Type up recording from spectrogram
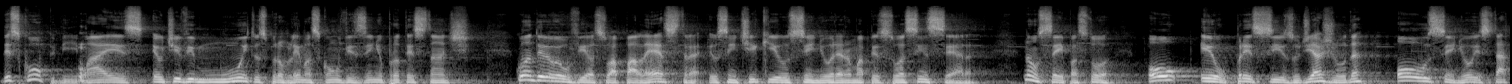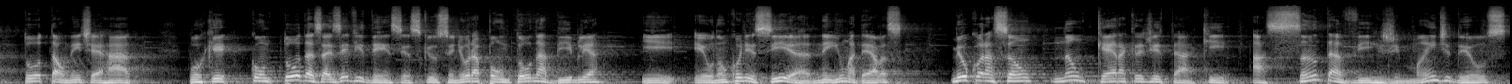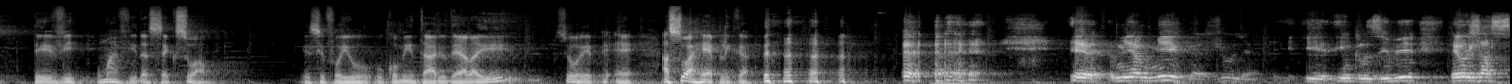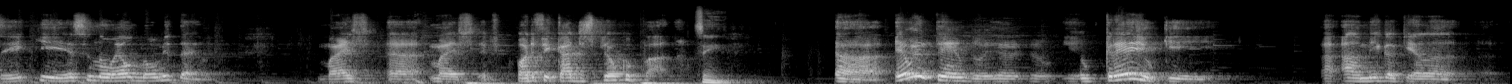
Desculpe-me, mas eu tive muitos problemas com um vizinho protestante. Quando eu ouvi a sua palestra, eu senti que o senhor era uma pessoa sincera. Não sei, pastor, ou eu preciso de ajuda, ou o senhor está totalmente errado. Porque, com todas as evidências que o senhor apontou na Bíblia, e eu não conhecia nenhuma delas, meu coração não quer acreditar que a Santa Virgem Mãe de Deus teve uma vida sexual. Esse foi o, o comentário dela e Senhor, é, a sua réplica. é, minha amiga Júlia, e, inclusive eu já sei que esse não é o nome dela, mas, uh, mas pode ficar despreocupada. Sim. Uh, eu entendo, eu, eu, eu creio que a, a amiga que ela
